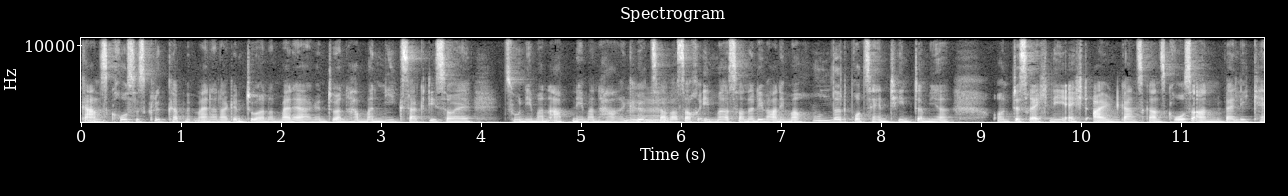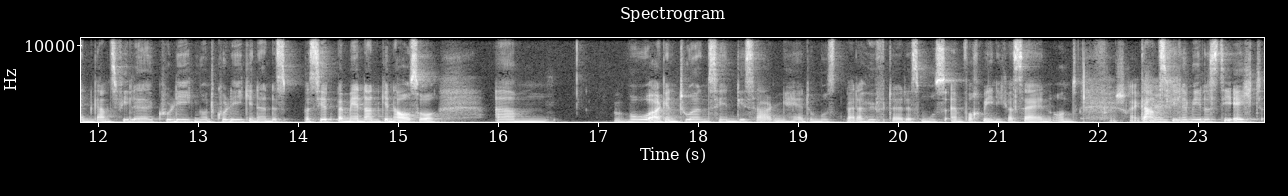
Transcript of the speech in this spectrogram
ganz großes Glück gehabt mit meinen Agenturen. Und meine Agenturen haben mir nie gesagt, ich soll zunehmen, abnehmen, Haare kürzer, mhm. was auch immer, sondern die waren immer 100 Prozent hinter mir. Und das rechne ich echt allen ganz, ganz groß an, weil ich kenne ganz viele Kollegen und Kolleginnen. Das passiert bei Männern genauso. Ähm, wo Agenturen sind, die sagen, hey, du musst bei der Hüfte, das muss einfach weniger sein. Und ganz viele Mädels, die echt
